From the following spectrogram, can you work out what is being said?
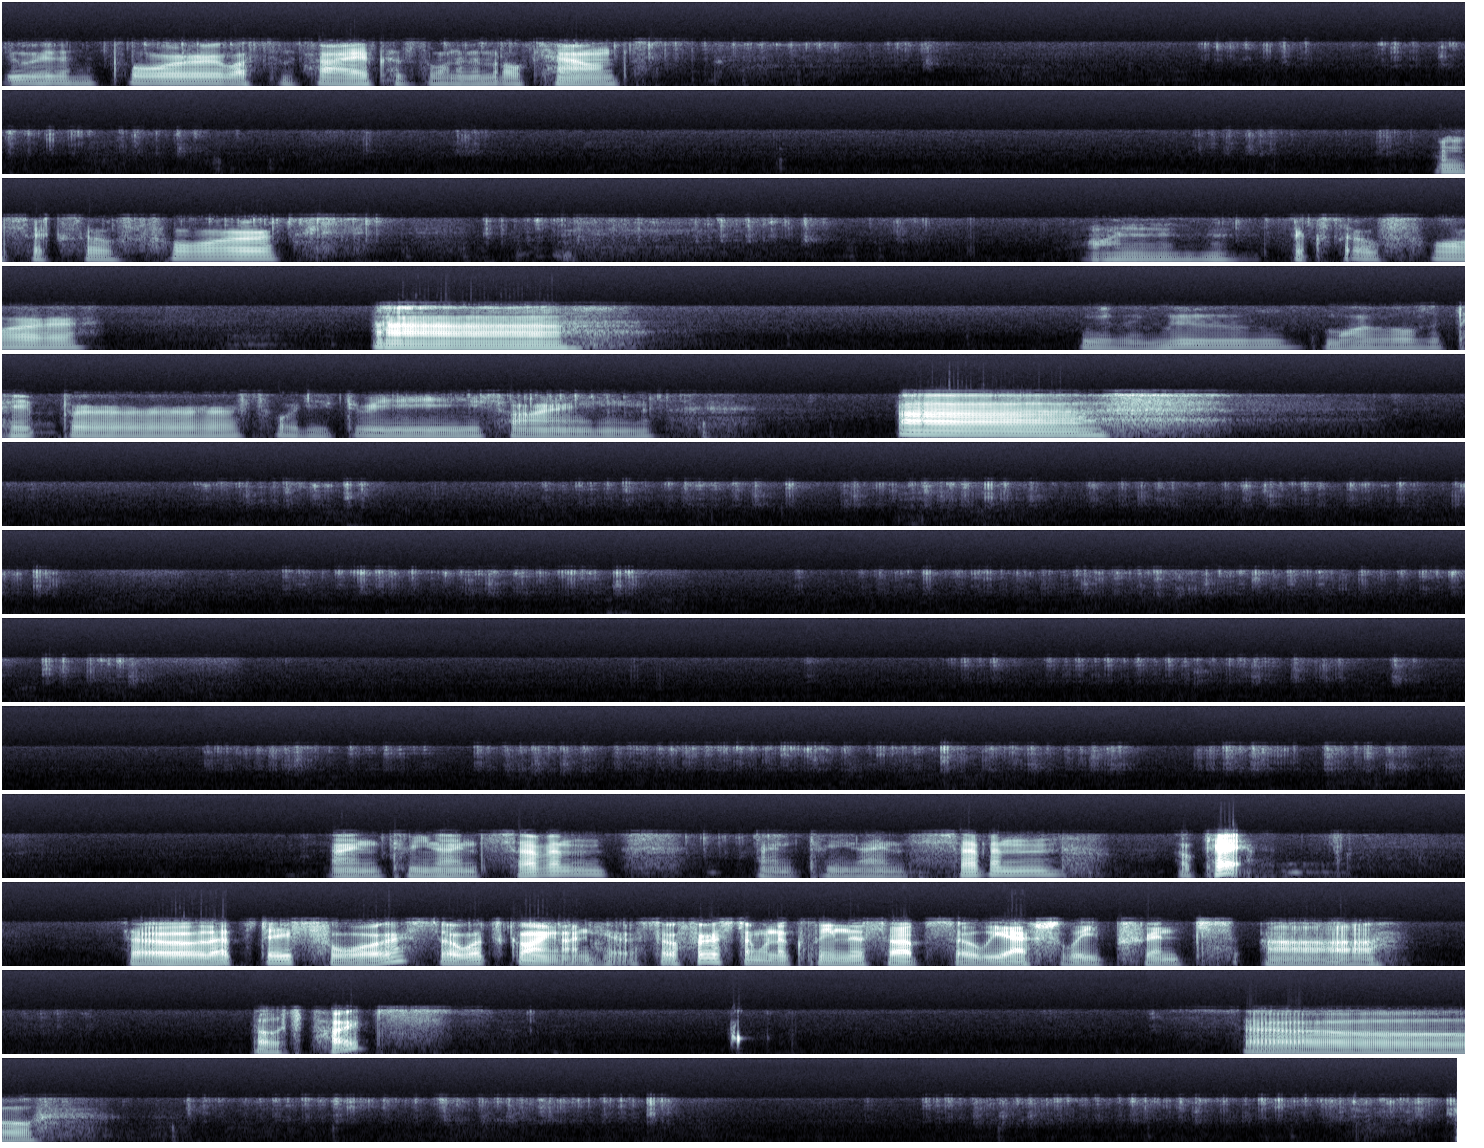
Fewer than four, less than five, because the one in the middle counts. One six oh four. One six oh four. Uh, we remove more rolls of paper. Forty-three, fine. Uh, nine three nine seven. Nine three nine seven. Okay. So that's day four. So what's going on here? So first I'm going to clean this up so we actually print uh, both parts. So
